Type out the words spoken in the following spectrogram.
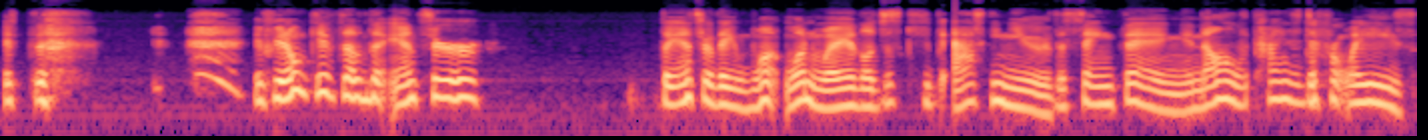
if the if you don't give them the answer the answer they want one way, they'll just keep asking you the same thing in all kinds of different ways.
